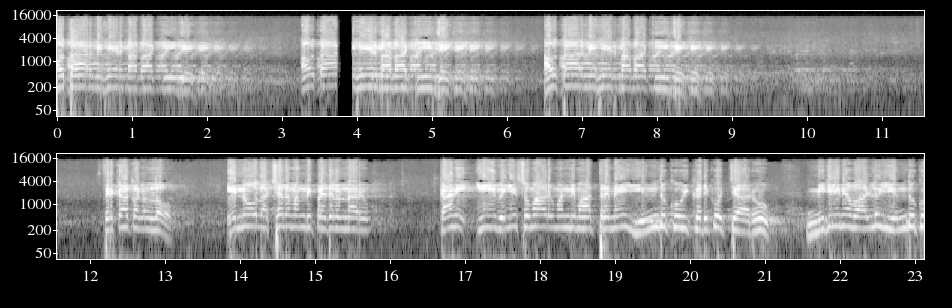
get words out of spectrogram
अवतार मेहर बाबा की जय अवतार मेहर बाबा की जय अवतार मेहर बाबा की जय శ్రీకాకుళంలో ఎన్నో లక్షల మంది ప్రజలున్నారు కానీ ఈ వెయ్యి సుమారు మంది మాత్రమే ఎందుకు ఇక్కడికి వచ్చారు మిగిలిన వాళ్ళు ఎందుకు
